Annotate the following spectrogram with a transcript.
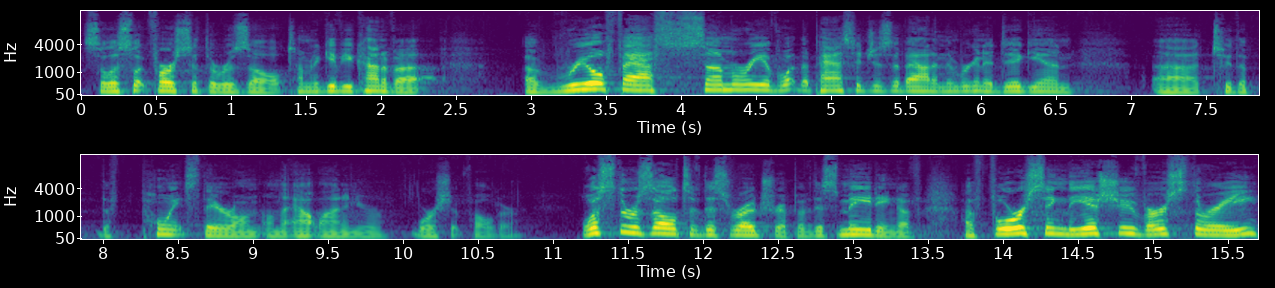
So let's look first at the result. I'm going to give you kind of a, a real fast summary of what the passage is about, and then we're going to dig in uh, to the, the points there on, on the outline in your worship folder. What's the result of this road trip, of this meeting, of, of forcing the issue? Verse 3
